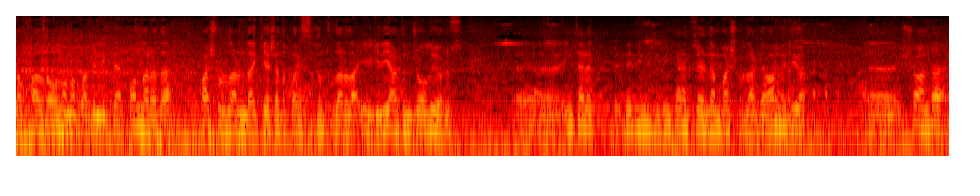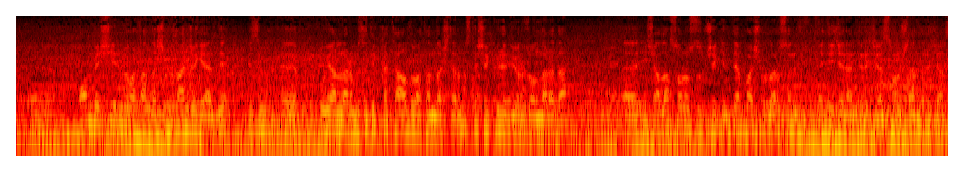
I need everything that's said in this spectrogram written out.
Çok fazla olmamakla birlikte onlara da başvurularındaki yaşadıkları sıkıntılarla ilgili yardımcı oluyoruz. Ee, internet dediğimiz gibi internet üzerinden başvurular devam ediyor. Ee, şu anda e, 15-20 vatandaşımız anca geldi. Bizim e, uyarılarımızı dikkate aldı vatandaşlarımız. Teşekkür ediyoruz onlara da. Ee, inşallah sorunsuz bir şekilde başvuruları sonuç, neticelendireceğiz, sonuçlandıracağız.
